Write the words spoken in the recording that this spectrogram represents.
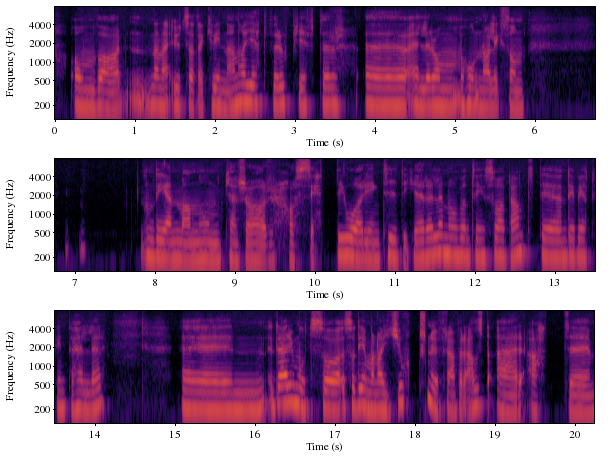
om vad den här utsatta kvinnan har gett för uppgifter eh, eller om hon har liksom om det är en man hon kanske har, har sett i Årjäng tidigare eller någonting sådant. Det, det vet vi inte heller. Eh, däremot så, så det man har gjort nu framför allt är att eh,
